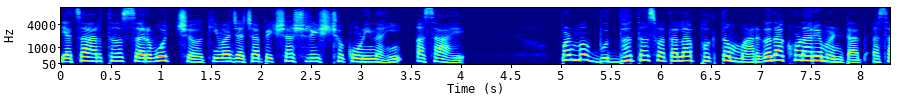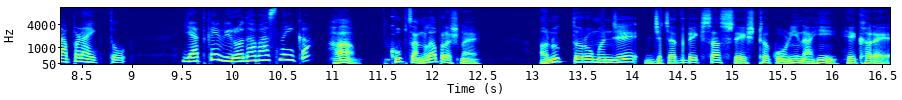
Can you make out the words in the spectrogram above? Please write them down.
याचा अर्थ सर्वोच्च किंवा ज्याच्यापेक्षा श्रेष्ठ कोणी नाही असा आहे. पण मग बुद्ध तर स्वतःला फक्त मार्ग दाखवणारे म्हणतात असं आपण ऐकतो. यात काही विरोधाभास नाही का? हा खूप चांगला प्रश्न आहे. अनुत्तरो म्हणजे ज्याच्यापेक्षा श्रेष्ठ कोणी नाही हे खरं आहे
